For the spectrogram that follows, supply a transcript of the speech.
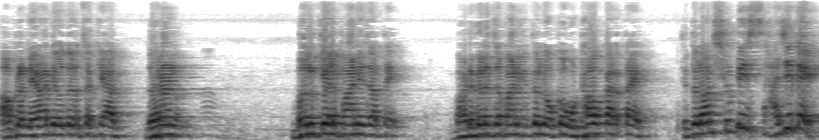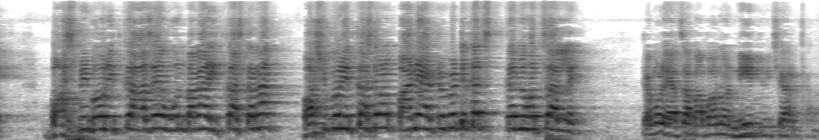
आपलं नेरा देवदरचं क्या धरण बंद केलं पाणी जाते भाटगरचं पाणी तिथं लोक उठाव करतायत. तिथं राहून शेवटी साहजिक आहे. बाष्पीभवन इतकं आज आहे ऊन बघा इतकं असताना बाष्पीभवन इतकं असताना पाणी ऑटोमॅटिकच कमी होत चाललंय. त्यामुळे याचा बाबांनो नीट विचार करा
